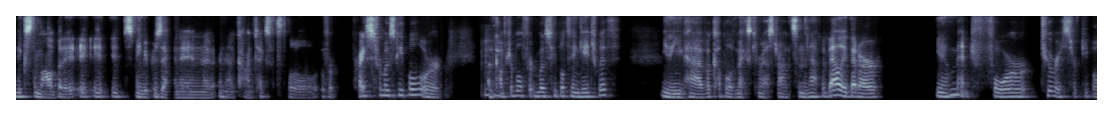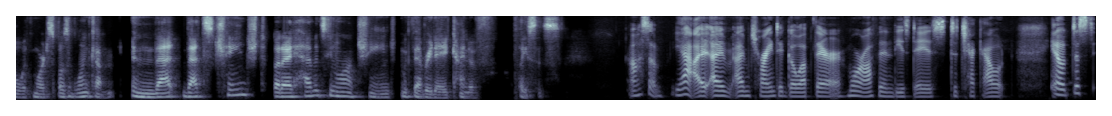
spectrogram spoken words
nixtamal, but it, it it's maybe presented in a, in a context that's a little overpriced for most people or Mhm. uncomfortable for most people to engage with. You know, you have a couple of Mexican restaurants in the Napa Valley that are, you know, meant for tourists or people with more disposable income, and that that's changed. But I haven't seen a lot of change with everyday kind of places. Awesome. Yeah, I, I I'm trying to go up there more often these days to check out, you know, just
